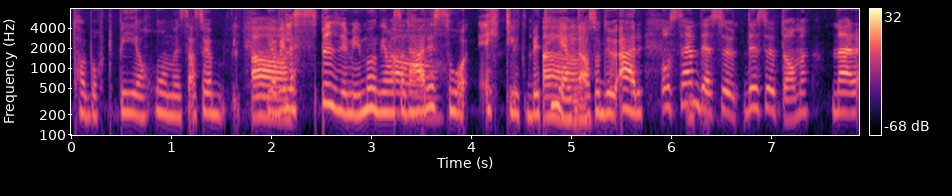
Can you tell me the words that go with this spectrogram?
tar bort bhn. Alltså jag, jag ville spy i min mun. Jag var så här, det här är så äckligt beteende. Alltså du är... Och sen dessut, dessutom när,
